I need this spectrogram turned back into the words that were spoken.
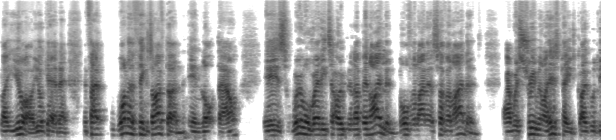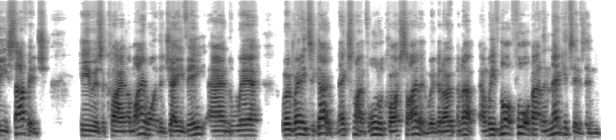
like you are. You're getting it. In fact, one of the things I've done in lockdown is we're all ready to open up in Ireland, Northern Ireland, Southern Ireland, and we're streaming on his page. Guy called Lee Savage. He was a client of mine, wanted the JV, and we're we're ready to go next month all across Ireland. We're going to open up, and we've not thought about the negatives in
